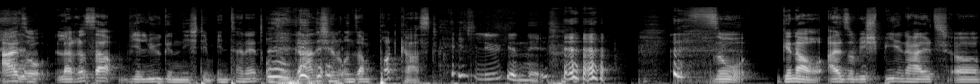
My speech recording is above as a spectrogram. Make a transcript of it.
Also, Larissa, wir lügen nicht im Internet und so gar nicht in unserem Podcast. Ich lüge nicht. so, genau. Also, wir spielen halt, äh,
